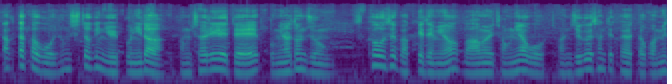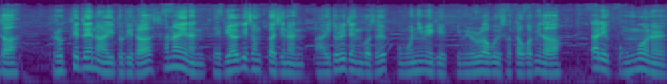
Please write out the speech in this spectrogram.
딱딱하고 형식적인 일 뿐이다 경찰일에 대해 고민하던 중 스카웃을 받게 되며 마음을 정리하고 전직을 선택하였다고 합니다. 그렇게 된 아이돌이라 사나이는 데뷔하기 전까지는 아이돌이 된 것을 부모님에게 비밀로 하고 있었다고 합니다. 딸이 공무원을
